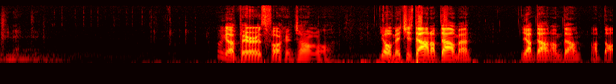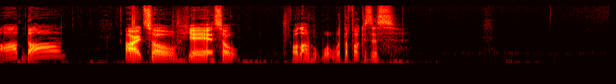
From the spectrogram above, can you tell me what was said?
Connected. We got Varus fucking jungle. Yo, Mitch is down. I'm down, man. Yeah, I'm down. I'm down. I'm down. I'm down. All right, so yeah, yeah. So, hold on. What, what the fuck is this?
